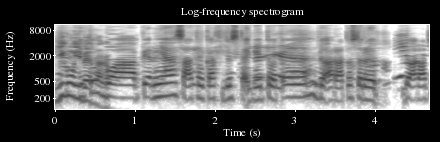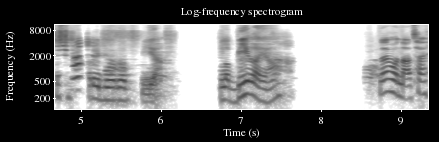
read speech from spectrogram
一共一百 Itu 三十。 buah pirnya satu kardus kayak gitu tuh 200 ribu, 200 ribu rupiah. Lebih lah ya. Nah, mau nak cai.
